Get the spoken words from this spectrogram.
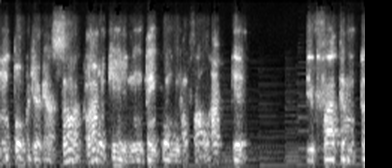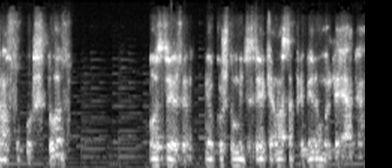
um pouco de aviação. É claro que não tem como não falar, porque de fato é um troço gostoso. Ou seja, eu costumo dizer que é a nossa primeira mulher, né?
